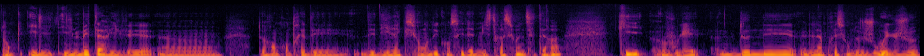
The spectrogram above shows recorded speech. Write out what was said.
Donc, il, m'est arrivé de rencontrer des, directions, des conseils d'administration, etc., qui voulaient donner l'impression de jouer le jeu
